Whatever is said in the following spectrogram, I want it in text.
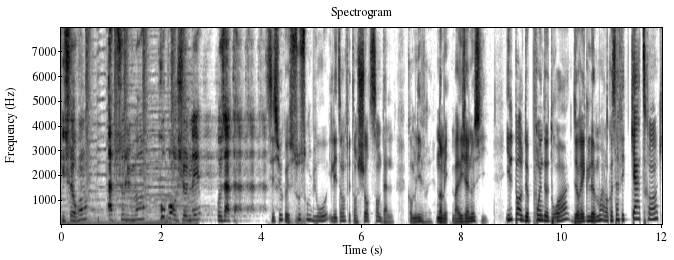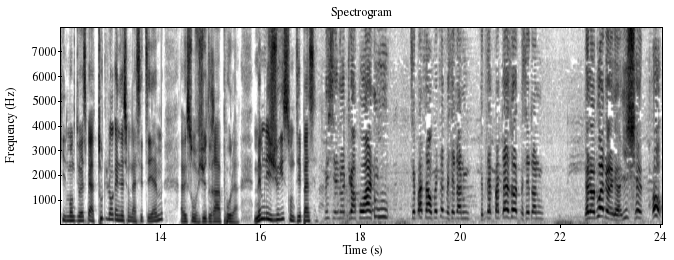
qui seront absolument proportionnées aux attaques. C'est sûr que sous son bureau, il était en fait en short sandales, comme vrais. Non mais Marie-Jeanne aussi. Il parle de points de droit, de règlement, alors que ça fait 4 ans qu'il manque de respect à toute l'organisation de la CTM avec son vieux drapeau là. Même les juristes sont dépassés. Mais c'est notre drapeau à nous. C'est pas ça, ou peut-être, mais c'est à nous. C'est peut-être pas tes autres, mais c'est à nous. Il a le droit de. Oh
